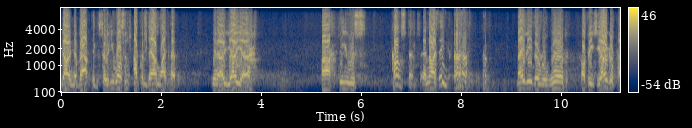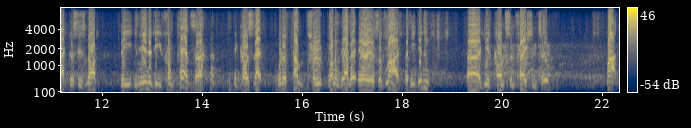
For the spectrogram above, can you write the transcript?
going about things. So he wasn't up and down like a you know yo-yo. Uh, he was constant, and I think maybe the reward of his yoga practice is not the immunity from cancer, because that would have come through one of the other areas of life that he didn't uh, give concentration to. But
